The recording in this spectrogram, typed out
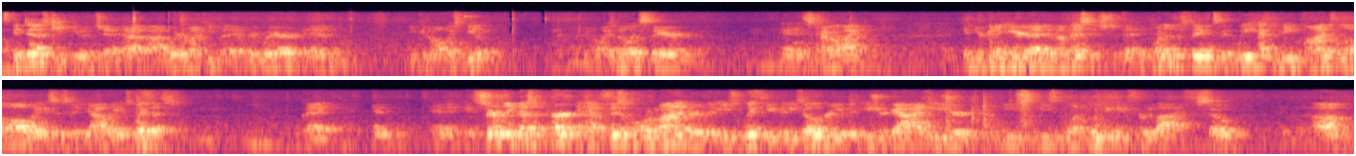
Um, It does keep you in check. I, I wear my kippah everywhere, and you can always feel it. You always know it's there, and it's kind of like, and you're going to hear that in my message today. One of the things that we have to be mindful of always is that Yahweh is with us. Okay, and and it, it certainly doesn't hurt to have a physical reminder that He's with you, that He's over you, that He's your guide, He's your He's He's the one moving you through life. So. Um,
